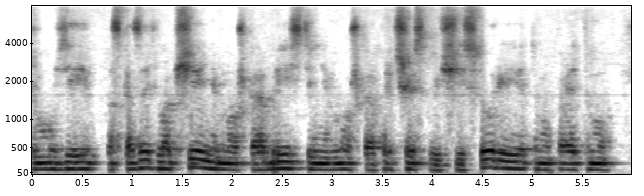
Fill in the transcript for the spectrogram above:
музея, рассказать вообще немножко о Бресте, немножко о предшествующей истории этому, поэтому э,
